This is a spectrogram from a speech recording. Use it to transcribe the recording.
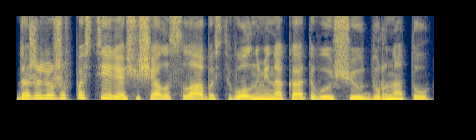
даже лежа в постели ощущала слабость, волнами накатывающую дурноту.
